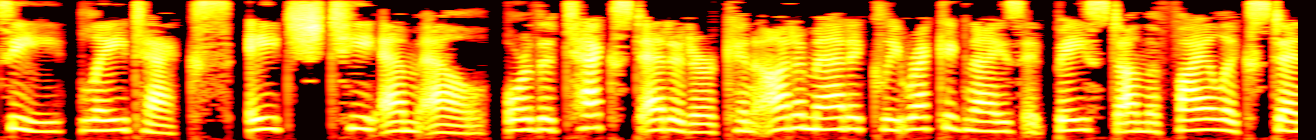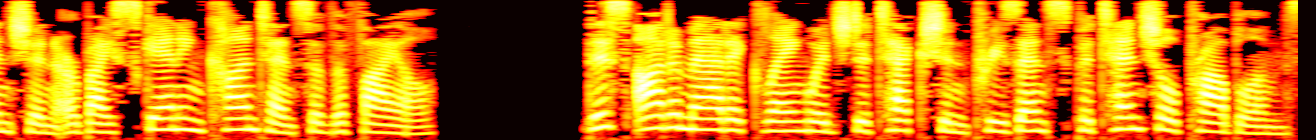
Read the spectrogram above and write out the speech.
C, LaTeX, HTML, or the text editor can automatically recognize it based on the file extension or by scanning contents of the file. This automatic language detection presents potential problems.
